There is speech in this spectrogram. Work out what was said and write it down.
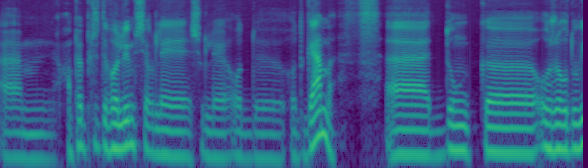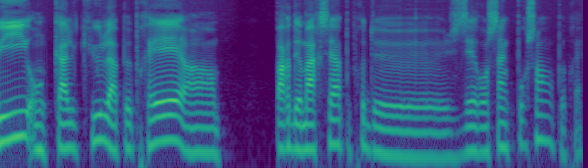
un peu plus de volume sur les, sur les hauts de, haut de gamme. donc aujourd'hui, on calcule à peu près un part de marché à peu près de 0,5% à peu près.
